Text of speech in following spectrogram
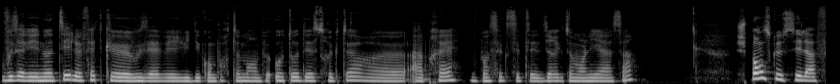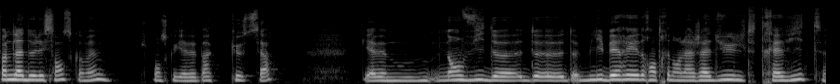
Vous avez noté le fait que vous avez eu des comportements un peu autodestructeurs euh, après. Vous pensez que c'était directement lié à ça? Je pense que c'est la fin de l'adolescence quand même. Je pense qu'il n'y avait pas que ça. Il y avait une envie de, de me libérer, de rentrer dans l'âge adulte très vite.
